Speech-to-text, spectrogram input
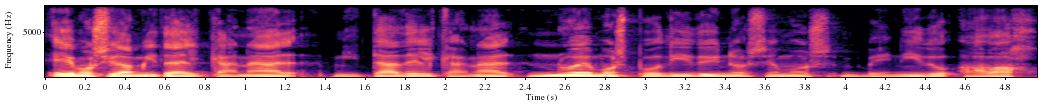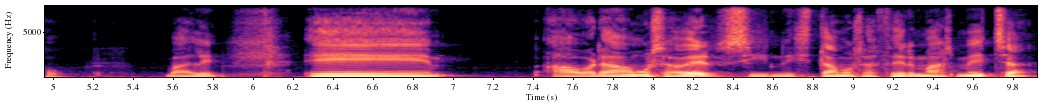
hemos ido a mitad del canal, mitad del canal, no hemos podido y nos hemos venido abajo. ¿Vale? Eh, ahora vamos a ver si necesitamos hacer más mecha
